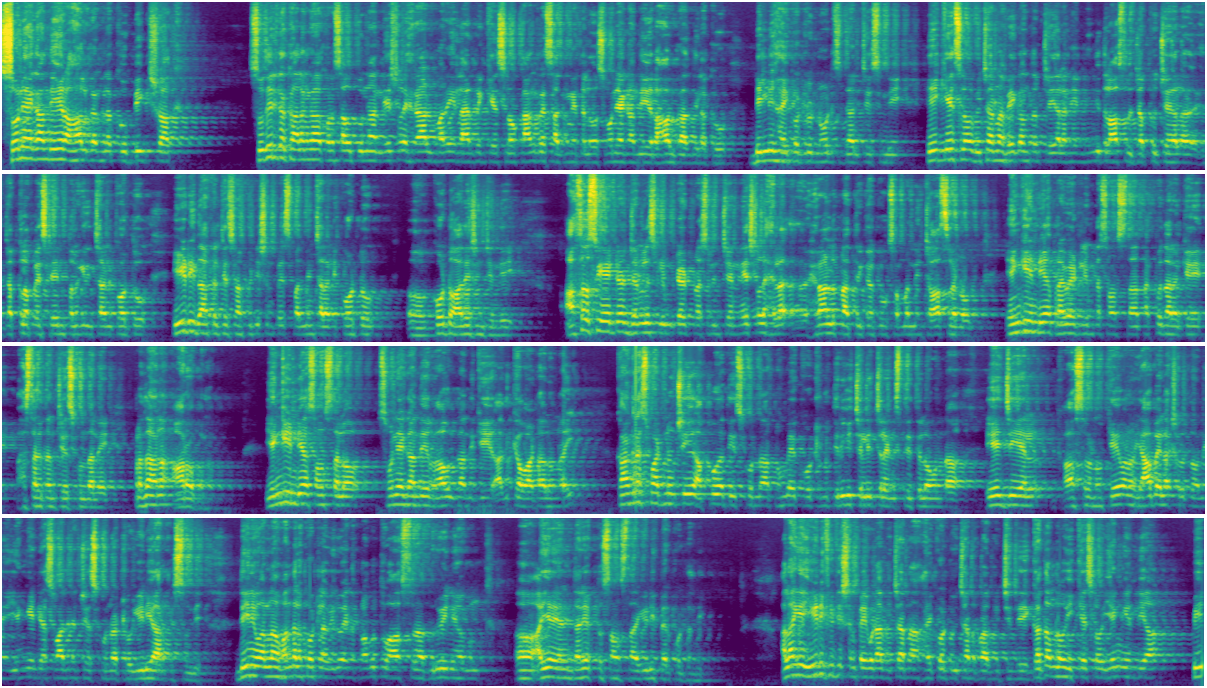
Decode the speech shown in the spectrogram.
సోనియా గాంధీ రాహుల్ గాంధీలకు big shock సుదీర్ఘ కాలంగా కొనసాగుతున్న నేషనల్ హెరాల్డ్ మనీ లాండరింగ్ కేసులో కాంగ్రెస్ అధినేతలు సోనియా గాంధీ రాహుల్ గాంధీలకు ఢిల్లీ హైకోర్టు నోటీసు జారీ చేసింది. ఈ కేసులో విచారణ వేగవంతం చేయాలని నిందితుల ఆస్తులు జప్తు చేయాల జప్తులపై స్టేను తొలగించాలని కోరుతూ ఈడీ దాఖలు చేసిన పిటిషన్పై స్పందించాలని కోర్టు కోర్టు ఆదేశించింది. అసోసియేటెడ్ జర్నలిస్ట్ లిమిటెడ్ ప్రచురించే నేషనల్ హెరాల్డ్ పత్రికకు సంబంధించి ఆస్తులను యంగ్ ఇండియా ప్రైవేట్ లిమిటెడ్ సంస్థ తక్కువ ధరకే హస్తగతం చేసుకుందని ప్రధాన ఆరోపణ. యంగ్ ఇండియా సంస్థలో సోనియా గాంధీ రాహుల్ గాంధీకి అధిక వాటాలున్నాయి. కాంగ్రెస్ పార్టీ నుంచి అప్పుగా తీసుకున్న తొంభై కోట్లను తిరిగి చెల్లించలేని స్థితిలో ఉన్న ఏజీఎల్ ఆస్తులను కేవలం యాభై లక్షలతోనే యంగ్ ఇండియా స్వాధీనం చేసుకున్నట్లు ఈడీ ఆరోపిస్తుంది. దీనివల్ల వందల కోట్ల విలువైన ప్రభుత్వ ఆస్తుల దుర్వినియోగం ఆ, అయ్యాయని దర్యాప్తు సంస్థ ఈడీ పేర్కొంటుంది. అలాగే ఈడీ పిటిషన్ పై కూడా విచారణ హైకోర్టు విచారణ ప్రారంభించింది. గతంలో ఈ కేసులో యంగ్ ఇండియా పి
